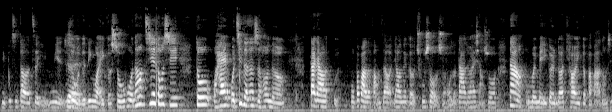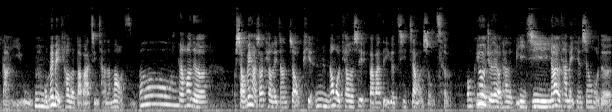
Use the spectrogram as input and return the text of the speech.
你不知道的这一面，就是我的另外一个收获。然后这些东西都，我还我记得那时候呢，大家我我爸爸的房子要要那个出售的时候呢，大家都在想说，那我们每一个人都要挑一个爸爸的东西当遗物。嗯，我妹妹挑了爸爸警察的帽子。哦，然后呢，小妹好像挑了一张照片，嗯，然后我挑的是爸爸的一个记账的手册。因为我觉得有他的笔记，然后有他每天生活的。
